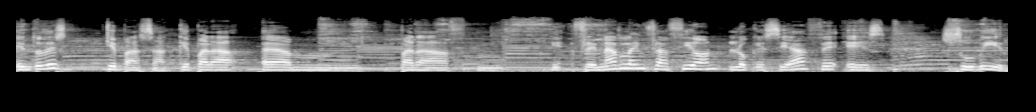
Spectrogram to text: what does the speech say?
Entonces, ¿qué pasa? Que para, em, para mm, frenar la inflación lo que se hace es subir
